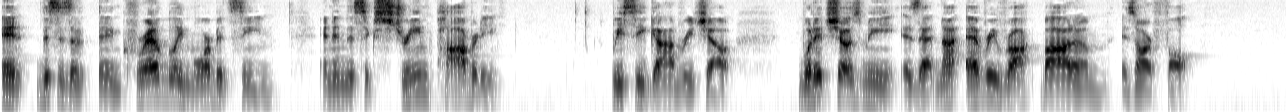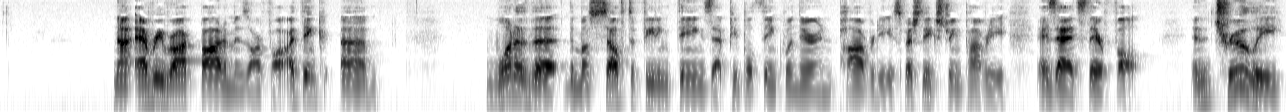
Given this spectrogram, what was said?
And this is a, an incredibly morbid scene. And in this extreme poverty, we see God reach out. What it shows me is that not every rock bottom is our fault. Not every rock bottom is our fault. I think um, one of the, the most self defeating things that people think when they're in poverty, especially extreme poverty, is that it's their fault. And truly,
